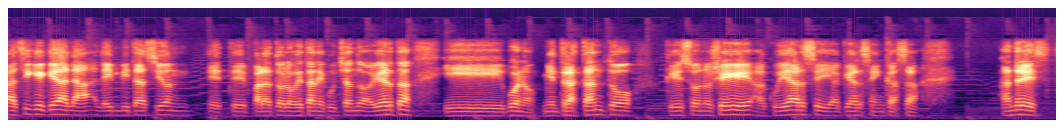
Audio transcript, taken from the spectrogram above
así que queda la, invitación este, para todos los que están escuchando abierta y bueno, mientras tanto que eso no llegue a cuidarse y a quedarse en casa. Andrés,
